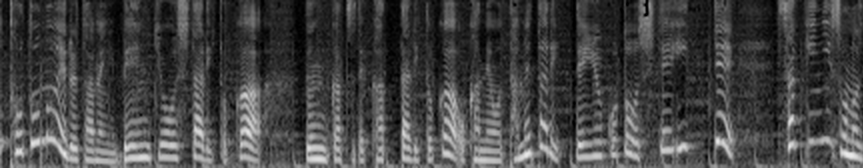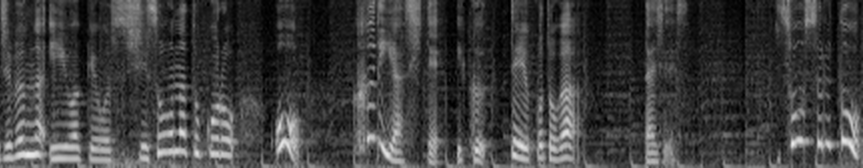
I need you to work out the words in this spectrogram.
を整えるために勉強したりとか分割で買ったりとかお金を貯めたりっていうことをしていって先にその自分が言い訳をしそうなところをクリアしていくっていうことが大事です。そうすると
